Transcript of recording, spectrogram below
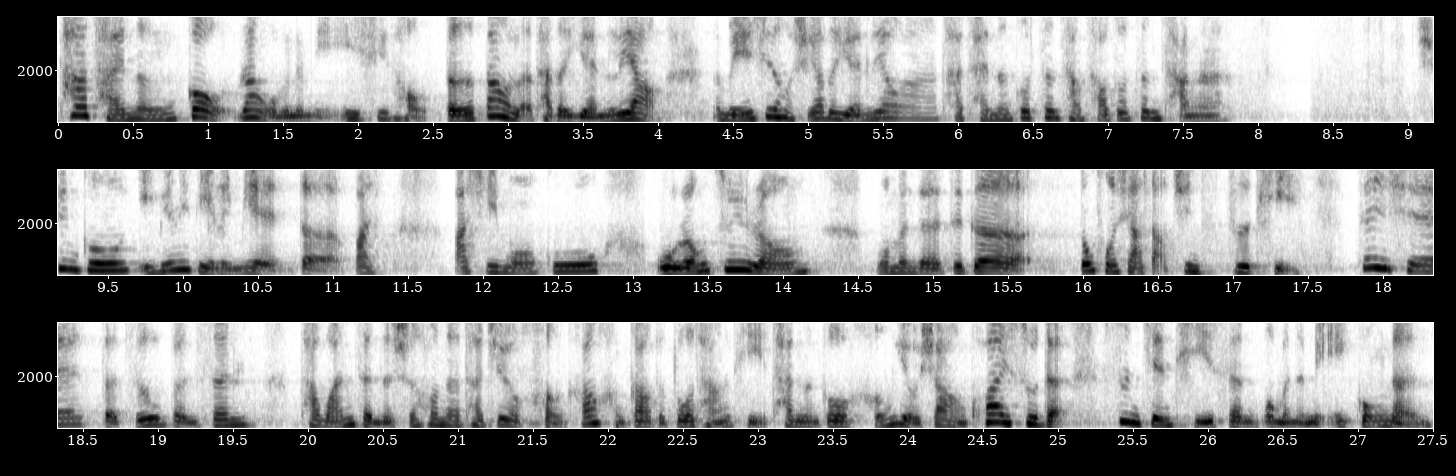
它才能够让我们的免疫系统得到了它的原料。免疫系统需要的原料啊，它才能够正常操作正常啊。菌菇 Immunity 里面的巴西蘑菇、五龙追龙。我们的这个冬虫夏草菌丝体，这些的植物本身，它完整的时候呢，它就有很高很高的多糖体，它能够很有效、很快速的瞬间提升我们的免疫功能，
